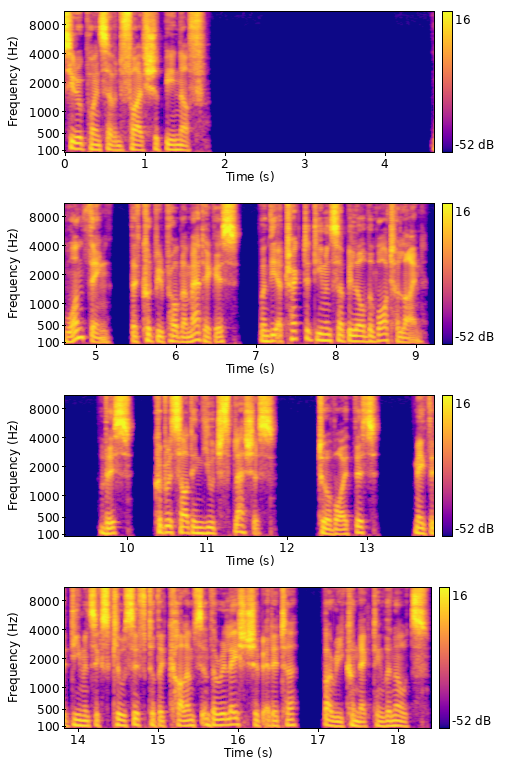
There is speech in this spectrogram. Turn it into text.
0.75 should be enough. One thing that could be problematic is when the attractor daemons are below the waterline. This could result in huge splashes. To avoid this, make the demons exclusive to the columns in the relationship editor by reconnecting the nodes.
